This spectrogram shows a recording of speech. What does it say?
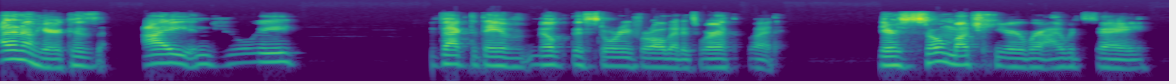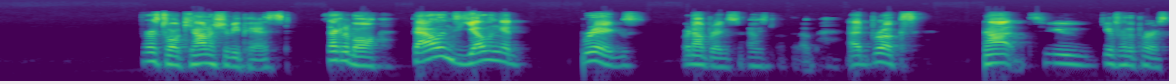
I don't know here because I enjoy the fact that they have milked this story for all that it's worth, but there's so much here where I would say, first of all, Kiana should be pissed. Second of all, Fallon's yelling at Briggs, or not Briggs, I always fuck that up, at Brooks, not to give her the purse.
